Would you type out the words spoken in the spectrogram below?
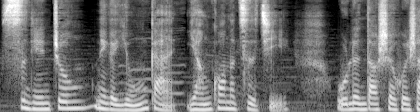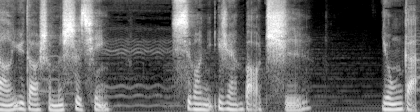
四年中那个勇敢阳光的自己。无论到社会上遇到什么事情，希望你依然保持勇敢、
